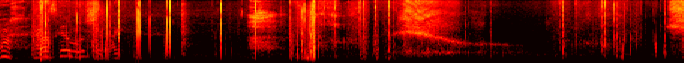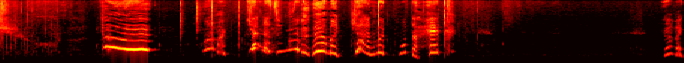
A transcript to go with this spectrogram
now let's get a little shit. Oh! Oh my god! What? What the heck? Oh my.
